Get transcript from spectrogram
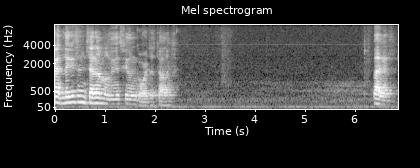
right, ladies and gentlemen, Melina's feeling gorgeous, darling. Bye, guys.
